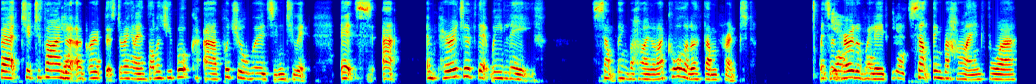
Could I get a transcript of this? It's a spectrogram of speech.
but to, to find yeah. a, a, group that's doing an anthology book, uh, put your words into it. It's uh, imperative that we leave something behind, and I call it a thumbprint. It's yeah. imperative we leave yeah. something behind for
